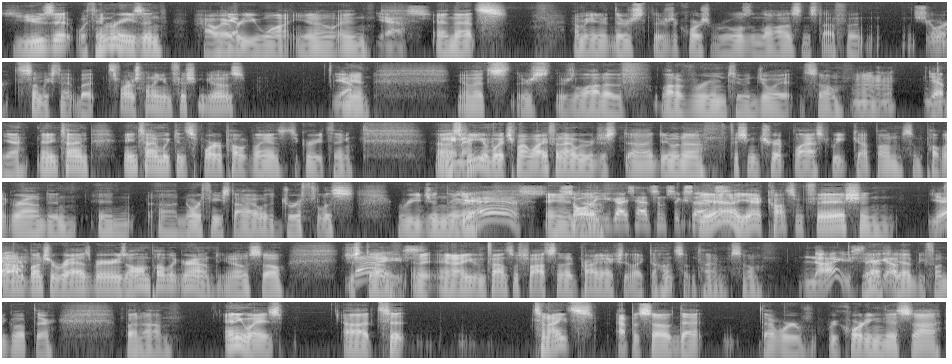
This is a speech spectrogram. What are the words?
use it within reason, however yep. you want, you know, and yes, and that's I mean, there's there's of course rules and laws and stuff, and Sure. to some extent. But as far as hunting and fishing goes, Yeah. man, you know that's there's there's a lot of a lot of room to enjoy it. So Mm-hmm. Yep. yeah, anytime anytime we can support our public lands, it's a great thing. Uh, speaking of which, my wife and I we were just uh, doing a fishing trip last week up on some public ground in in uh, northeast Iowa, the driftless region there. Yes. And, Saw uh, that you guys had some success. Yeah, yeah, caught some fish and Yeah. found a bunch of raspberries all on public ground, you know. So just Nice. um, and, and I even found some spots that I'd probably actually like to hunt sometime. So nice. There yeah, you go. yeah, it'd be fun to go up there. But um, anyways, uh, to tonight's episode that that we're recording this uh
